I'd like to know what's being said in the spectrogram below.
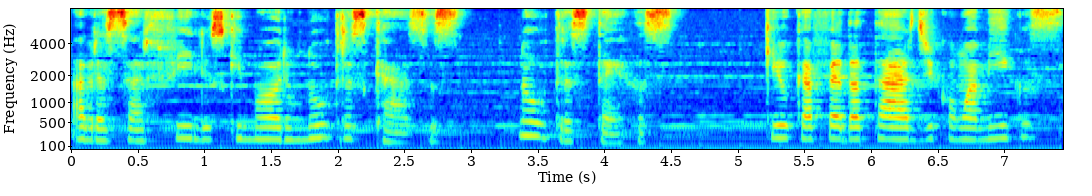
abraçar filhos que moram noutras casas, noutras terras. Que o café da tarde com amigos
